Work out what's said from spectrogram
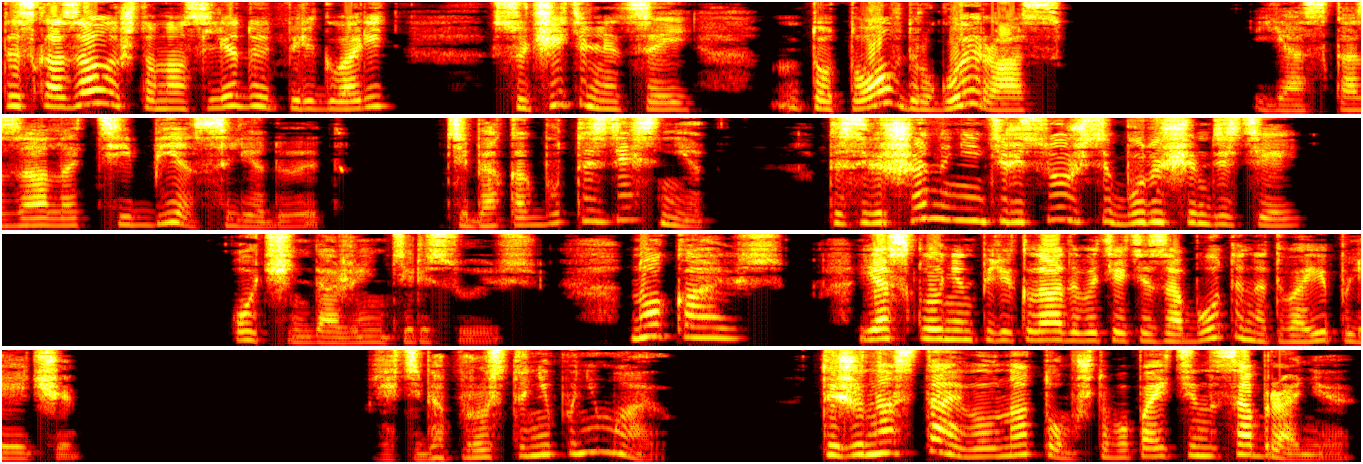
Ты сказала, что нам следует переговорить с учительницей то-то в другой раз. Я сказала, тебе следует. Тебя как будто здесь нет. Ты совершенно не интересуешься будущим детей. Очень даже интересуюсь. Но, каюсь, я склонен перекладывать эти заботы на твои плечи. Я тебя просто не понимаю. Ты же настаивал на том, чтобы пойти на собрание,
